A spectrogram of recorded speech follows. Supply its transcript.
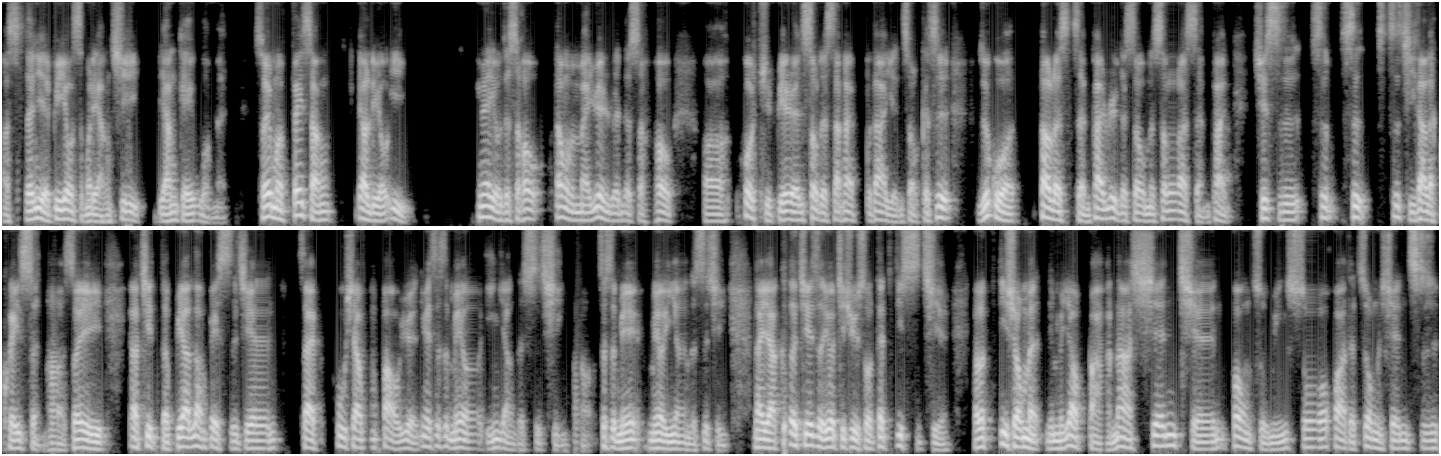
啊，神也必用什么量器量给我们。所以，我们非常要留意，因为有的时候，当我们埋怨人的时候，呃，或许别人受的伤害不大严重，可是如果到了审判日的时候，我们受到了审判，其实是是是极大的亏损哈，所以要记得不要浪费时间。在互相抱怨，因为这是没有营养的事情啊，这是没没有营养的事情。那雅各接着又继续说，在第十节，他说：“弟兄们，你们要把那先前奉主名说话的众先知，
